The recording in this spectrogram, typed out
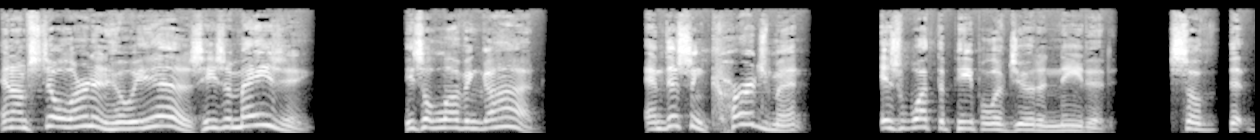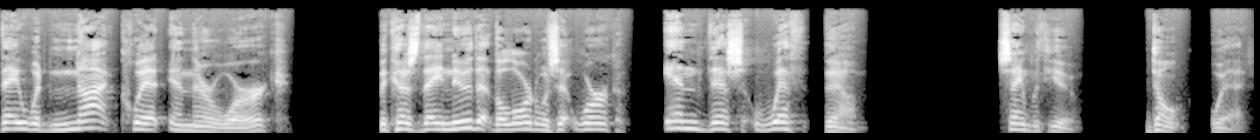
I'm still learning who He is. He's amazing. He's a loving God. And this encouragement is what the people of Judah needed so that they would not quit in their work because they knew that the Lord was at work in this with them. Same with you. Don't quit.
